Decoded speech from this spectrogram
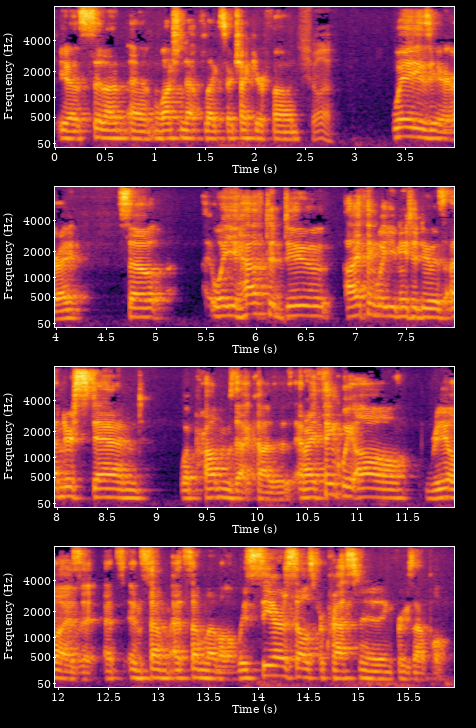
you know sit on and watch Netflix or check your phone. Sure. Way easier, right? So, what you have to do, I think, what you need to do is understand what problems that causes. And I think we all realize it at, in some at some level. We see ourselves procrastinating, for example,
